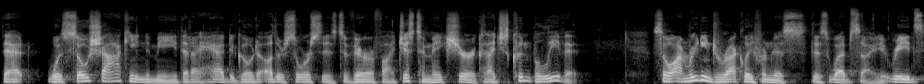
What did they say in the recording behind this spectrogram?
that was so shocking to me that I had to go to other sources to verify just to make sure because I just couldn't believe it. So I'm reading directly from this this website. It reads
